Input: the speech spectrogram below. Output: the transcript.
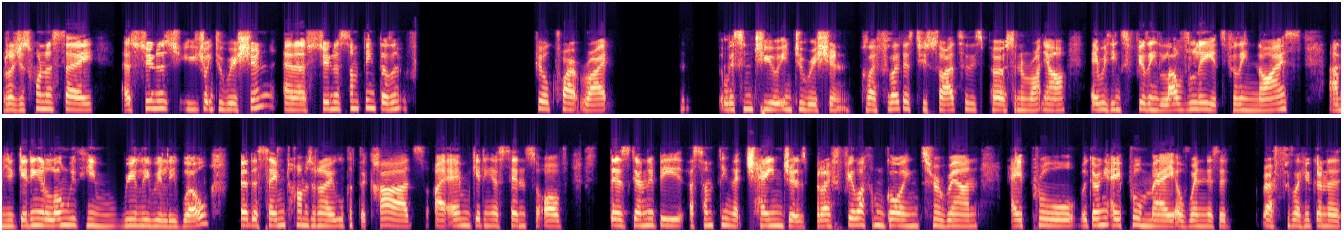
But I just want to say, as soon as you your intuition and as soon as something doesn't feel quite right, listen to your intuition because I feel like there's two sides to this person. And right now, everything's feeling lovely, it's feeling nice, and um, you're getting along with him really, really well. But at the same time, when I look at the cards, I am getting a sense of there's going to be a, something that changes. But I feel like I'm going to around April, we're going April, May of when there's a, I feel like you're going to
